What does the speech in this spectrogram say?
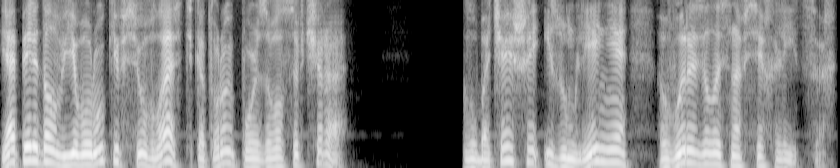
Я передал в его руки всю власть, которую пользовался вчера». Глубочайшее изумление выразилось на всех лицах.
